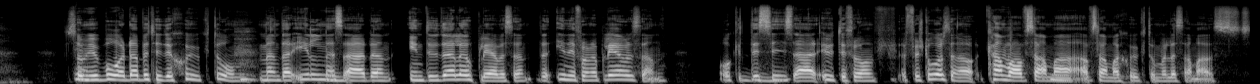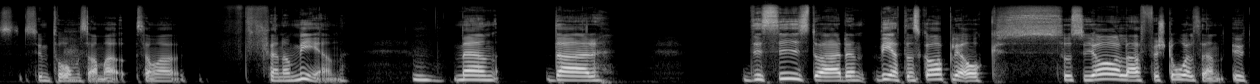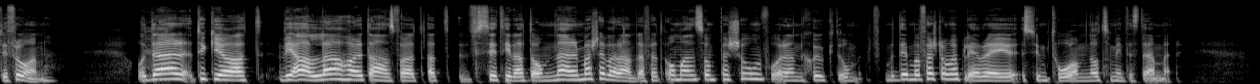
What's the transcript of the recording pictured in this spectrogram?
Som Mm. ju båda betyder sjukdom, men där illness är den individuella upplevelsen, den inifrån upplevelsen. Och disease är utifrån förståelsen av, kan vara av samma, av samma sjukdom eller samma symptom, samma, samma fenomen. Mm. Men där disease då är den vetenskapliga och sociala förståelsen utifrån. Och där tycker jag att vi alla har ett ansvar att, att se till att de närmar sig varandra. För att om man som person får en sjukdom, det man första man upplever är ju symptom, något som inte stämmer.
